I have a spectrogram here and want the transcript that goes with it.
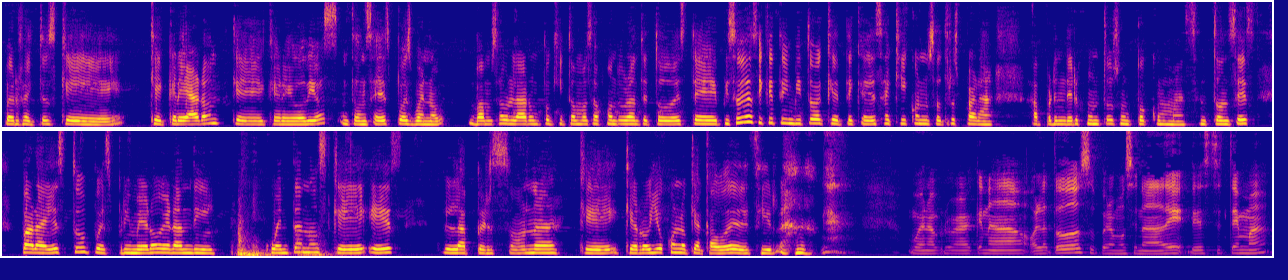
perfectos que, que crearon, que creó Dios. Entonces, pues bueno, vamos a hablar un poquito más a fondo durante todo este episodio, así que te invito a que te quedes aquí con nosotros para aprender juntos un poco más. Entonces, para esto, pues primero, Erandi, cuéntanos qué es la persona, qué, qué rollo con lo que acabo de decir. Bueno, primero que nada, hola a todos, súper emocionada de, de este tema.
